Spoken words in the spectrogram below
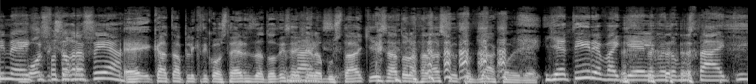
είναι, έχει φωτογραφία; Ε, Καταπληκτικός. Θα έρθεις να το δεις, έχει ένα μπουστάκι σαν τον Αθανάσιο τον Διάκο είναι. Γιατί ρε Βαγγέλη με το μπουστάκι;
